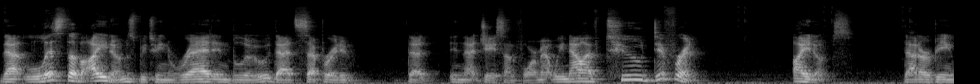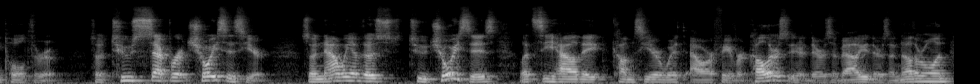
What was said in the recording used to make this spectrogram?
that list of items between red and blue that's separated that in that JSON format, we now have two different items that are being pulled through. So two separate choices here. So now we have those two choices. Let's see how they comes here with our favorite colors. There's a value, there's another one.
